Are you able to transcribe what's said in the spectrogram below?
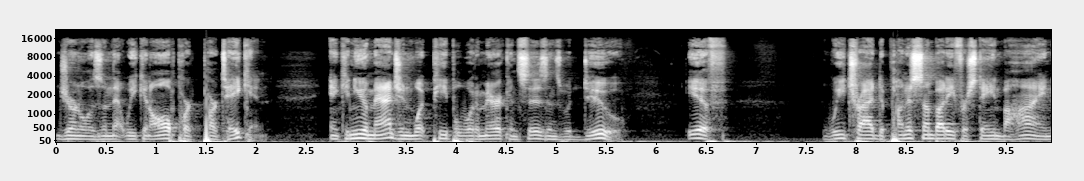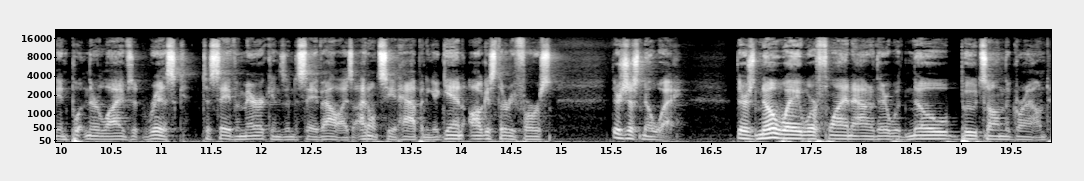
journalism that we can all partake in. And can you imagine what people, what American citizens would do if we tried to punish somebody for staying behind and putting their lives at risk to save Americans and to save allies? I don't see it happening. Again, August 31st, there's just no way. There's no way we're flying out of there with no boots on the ground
